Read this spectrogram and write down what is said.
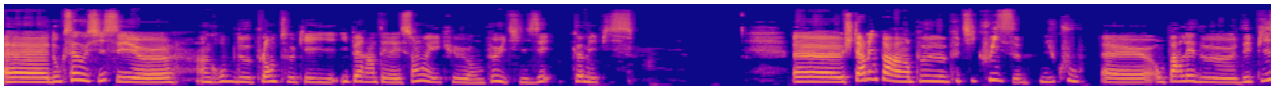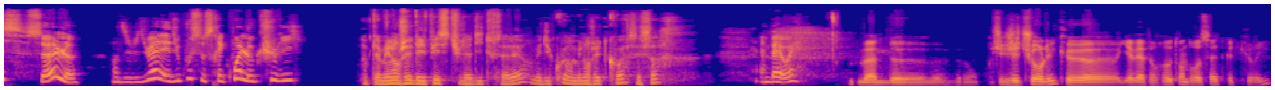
Donc ça aussi c'est un groupe de plantes qui est hyper intéressant et qu'on peut utiliser comme épice. Euh, je termine par un peu petit quiz. Du coup, euh, on parlait de d'épices seules, individuelles, et du coup, ce serait quoi le curry? Donc un mélanger d'épices, tu l'as dit tout à l'heure, mais du coup, un mélanger de quoi, c'est ça? Bah ouais. Bah de... J'ai toujours lu qu'il euh, y avait à peu près autant de recettes que de curry.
